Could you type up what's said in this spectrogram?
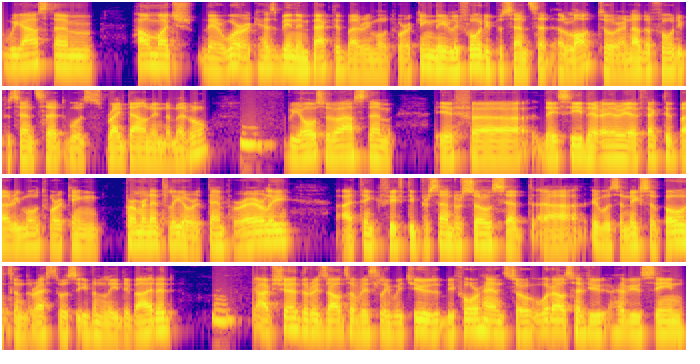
we asked them how much their work has been impacted by remote working. Nearly 40% said a lot, or another 40% said was right down in the middle. Mm. We also asked them if uh, they see their area affected by remote working permanently or temporarily. I think 50% or so said uh, it was a mix of both, and the rest was evenly divided. Mm. I've shared the results obviously with you beforehand. So, what else have you have you seen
